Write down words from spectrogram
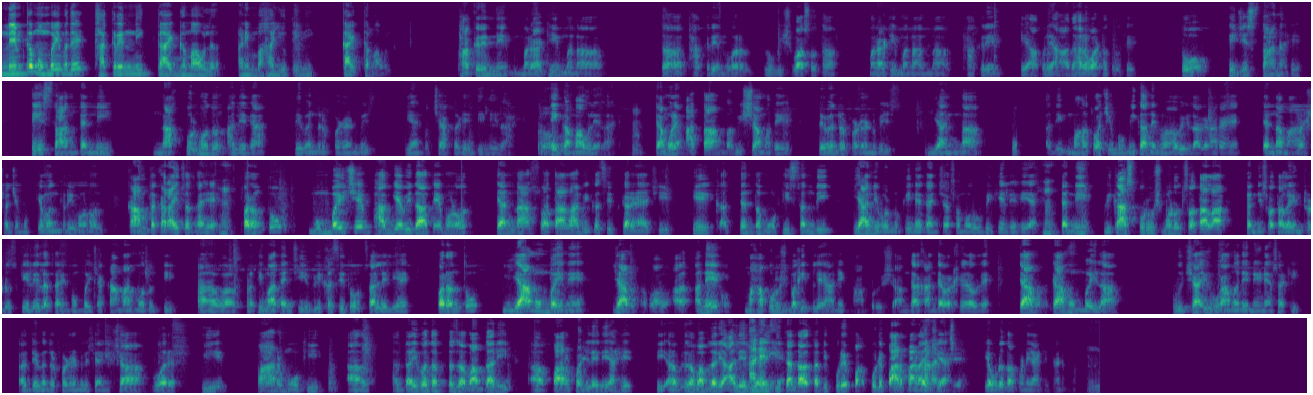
नेमकं मुंबईमध्ये ठाकरेंनी काय गमावलं आणि महायुतींनी काय कमावलं? ठाकरेंनी मराठी मनाचा ठाकरेंवर जो विश्वास होता, मराठी मनांना ठाकरे हे आपले आधार वाटत होते. तो ते जे स्थान आहे, ते स्थान त्यांनी नागपूरमधून आलेल्या देवेंद्र फडणवीस यांच्याकडे दिलेलं आहे. हो, ते हो. गमावलेलं आहे. त्यामुळे आता भविष्यामध्ये देवेंद्र फडणवीस यांना अधिक महत्त्वाची भूमिका निभावावी लागणार आहे. त्यांना महाराष्ट्राचे मुख्यमंत्री म्हणून काम तर करायचंच आहे. परंतु मुंबईचे भाग्यविधाते म्हणून त्यांना स्वतःला विकसित करण्याची ही एक अत्यंत मोठी संधी या निवडणुकीने त्यांच्यासमोर उभी केलेली आहे. त्यांनी. विकास पुरुष म्हणून स्वतःला त्यांनी स्वतःला इंट्रोड्यूस केलेलंच आहे. मुंबईच्या कामांमधून ती प्रतिमा त्यांची विकसित होत चाललेली आहे. परंतु या मुंबईने ज्या अनेक महापुरुष बघितले, अनेक महापुरुष अंगाखांद्यावर खेळवले. त्या त्या मुंबईला पुढच्या युगामध्ये नेण्यासाठी देवेंद्र फडणवीस यांच्यावर ही फार मोठी दैवदत्त जबाबदारी पार पडलेली आहे. ती जबाबदारी आलेली आहे. ती. त्यांना आता ती पुढे पुढे पार पाडायची आहे. एवढंच आपण या ठिकाणी.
